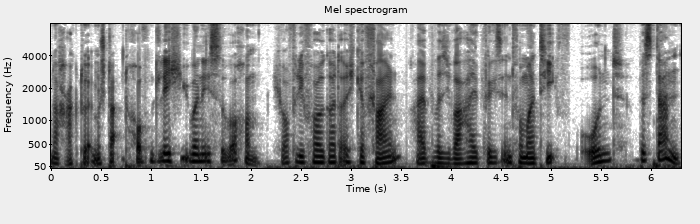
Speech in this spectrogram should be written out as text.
nach aktuellem Stand hoffentlich übernächste Woche. Ich hoffe, die Folge hat euch gefallen. Sie war halbwegs informativ und bis dann.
